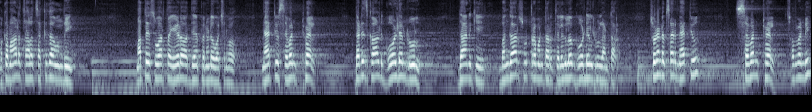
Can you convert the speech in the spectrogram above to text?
ఒక మాట చాలా చక్కగా ఉంది. మత్తయి సువార్త ఏడో అధ్యాయం పన్నెండో వచనంలో Matthew seven twelve. That is called golden rule దానికి బంగారు సూత్రం అంటారు తెలుగులో గోల్డెన్ రూల్ అంటారు. చూడండి ఒకసారి మాథ్యూ సెవెన్ ట్వెల్వ్. చదవండి.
